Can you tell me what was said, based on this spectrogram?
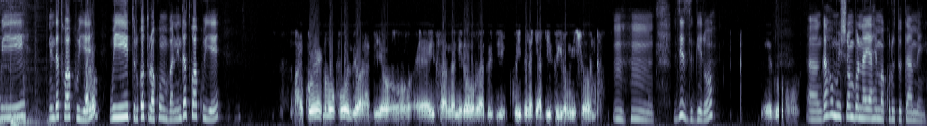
wi ninda twakuye? Wi turiko turakumva. Ninda twakuye? Markwe n'umukunzi wa radiyo eh, isanganiro ku izina rya Byizigiro mu ishombo mhm. Byizigiro? Yego. Ah, ngaho mu ishombo n'ayahe makuru tutamenya?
